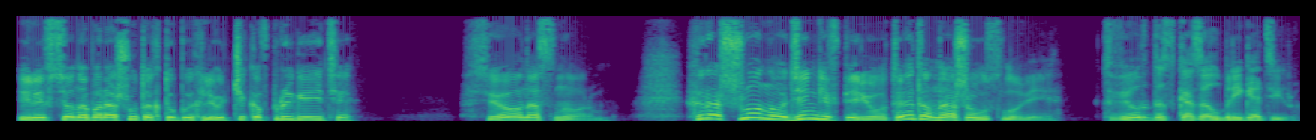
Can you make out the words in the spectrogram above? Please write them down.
Или все на парашютах тупых летчиков прыгаете? Все у нас норм. Хорошо, но деньги вперед, это наше условие, твердо сказал бригадир.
